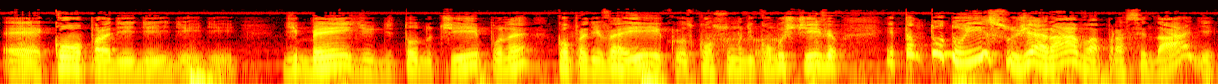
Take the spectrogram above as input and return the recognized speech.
é, compra de, de, de, de de bens de, de, todo tipo, né? compra de veículos, consumo de combustível. Então, tudo isso gerava para a cidade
